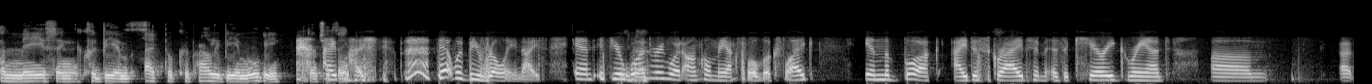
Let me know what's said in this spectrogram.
amazing. Could be a, could probably be a movie. I'd think? like it. That would be really nice. And if you're yeah. wondering what Uncle Maxwell looks like, in the book I describe him as a Cary Grant, um, a,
